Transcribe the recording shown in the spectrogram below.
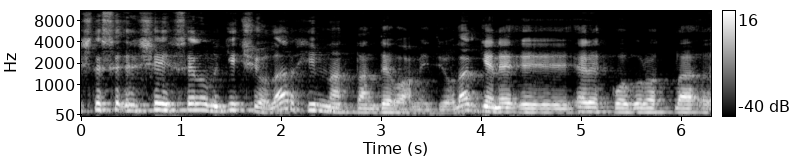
İşte se- şey Selon'u geçiyorlar. Himland'dan devam ediyorlar. Gene e, Eret Gorgorot'la e,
